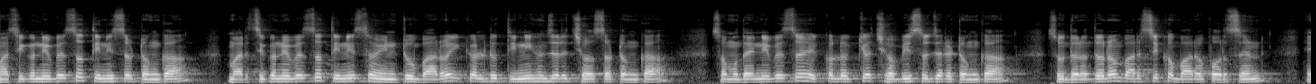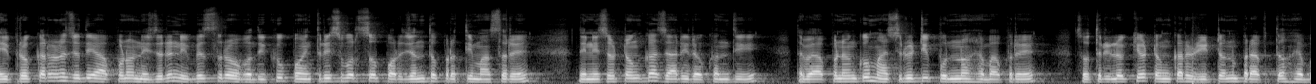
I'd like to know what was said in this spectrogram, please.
ମାସିକ ନିବେଶ ତିନିଶହ ଟଙ୍କା ବାର୍ଷିକ ନିବେଶ ତିନିଶହ ଇଣ୍ଟୁ ବାର ଇକ୍ୱାଲ୍ ଟୁ ତିନି ହଜାର ଛଅଶହ ଟଙ୍କା ସମୁଦାୟ ନିବେଶ ଏକ ଲକ୍ଷ ଛବିଶ ହଜାର ଟଙ୍କା ସୁଧର ଦର ବାର୍ଷିକ ବାର ପରସେଣ୍ଟ ଏହି ପ୍ରକାରର ଯଦି ଆପଣ ନିଜର ନିବେଶର ଅବଧିକୁ ପଇଁତିରିଶ ବର୍ଷ ପର୍ଯ୍ୟନ୍ତ ପ୍ରତି ମାସରେ ତିନିଶହ ଟଙ୍କା ଜାରି ରଖନ୍ତି। ତେବେ ଆପଣଙ୍କୁ ମାଚୁରିଟି ପୂର୍ଣ୍ଣ ହେବା ପରେ ସତୁରି ଲକ୍ଷ ଟଙ୍କାର ରିଟର୍ଣ୍ଣ ପ୍ରାପ୍ତ ହେବ।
